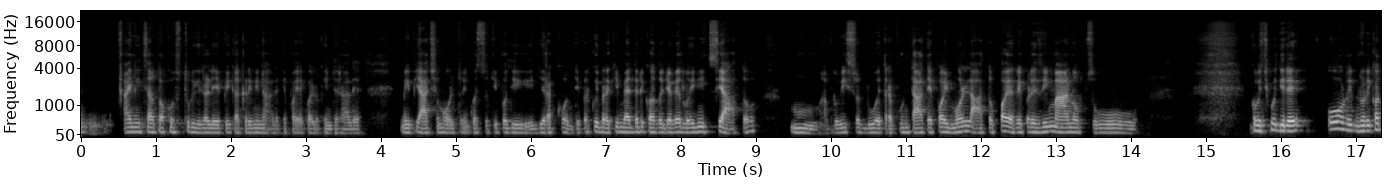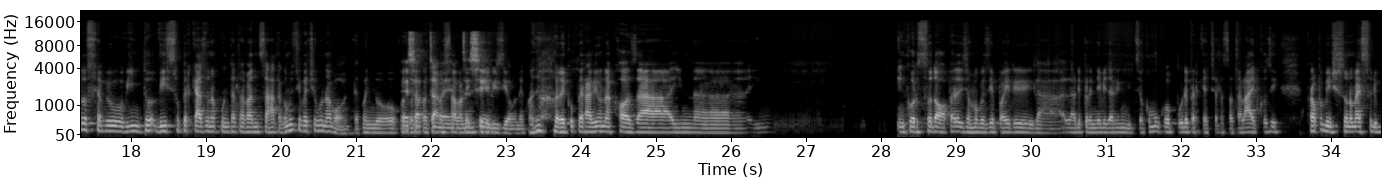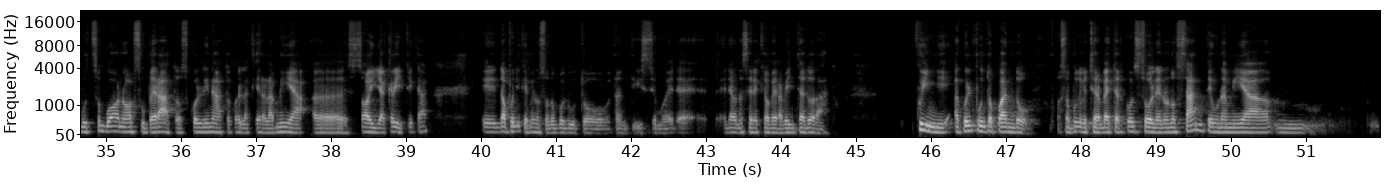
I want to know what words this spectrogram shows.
ha iniziato a costruire l'epica criminale, che poi è quello che in generale mi piace molto in questo tipo di di racconti. Per cui Breaking Bad ricordo di averlo iniziato, mhmm, avrò visto 2, 3 puntate, poi mollato, poi ripreso in mano su come si può dire, o non ricordo se avevo vinto, visto per caso una puntata avanzata, come si faceva una volta quando, quando le cose passavano in sì. televisione, quando recuperavi una cosa in, in, in, corso d'opera, diciamo così, e poi la, la, riprendevi dall'inizio, comunque oppure perché c'era stata live così. Proprio mi ci sono messo di buzzo buono, ho superato, ho scollinato quella che era la mia eh, soglia critica e dopodiché me lo sono goduto tantissimo ed è, ed è una serie che ho veramente adorato. Quindi a quel punto quando ho saputo che c'era Better Call Saul nonostante una mia, mhmm,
